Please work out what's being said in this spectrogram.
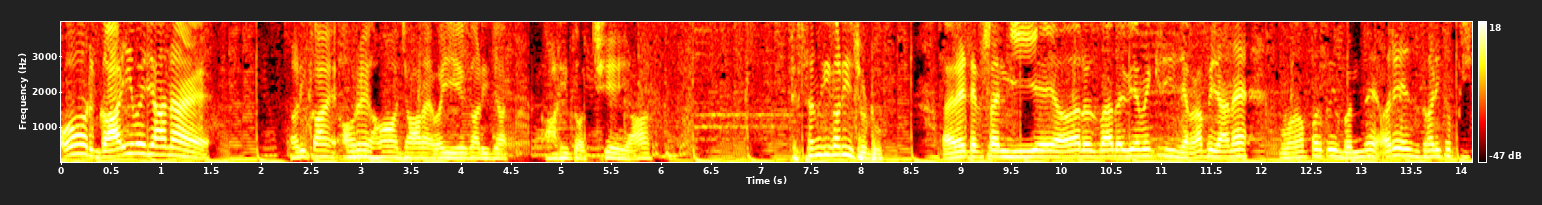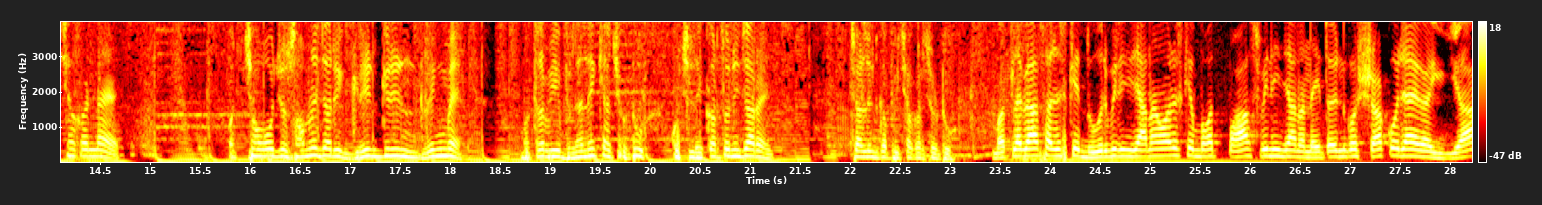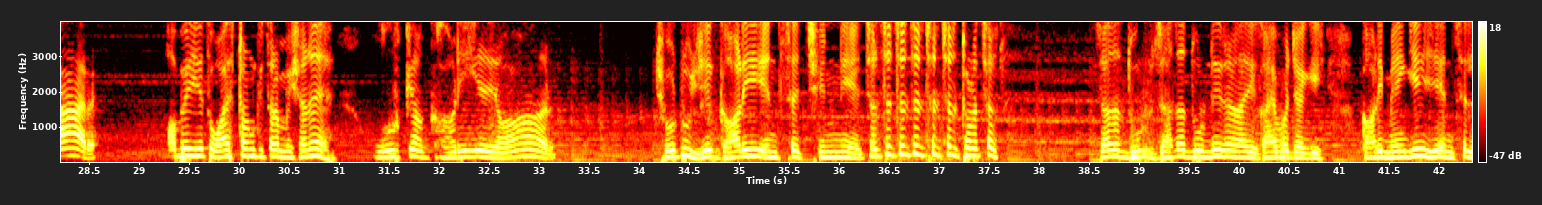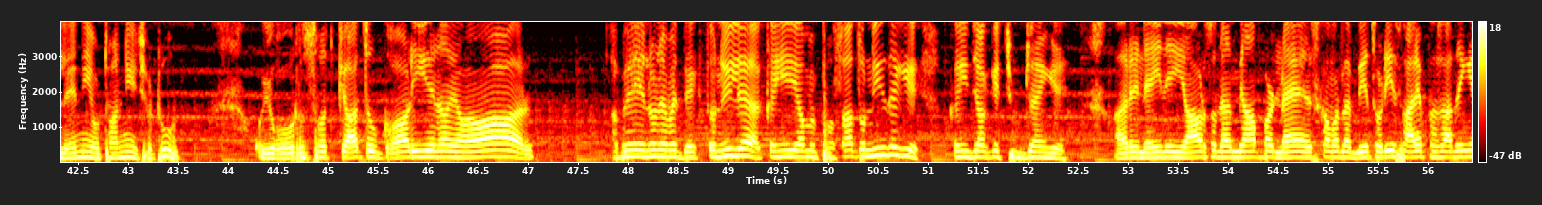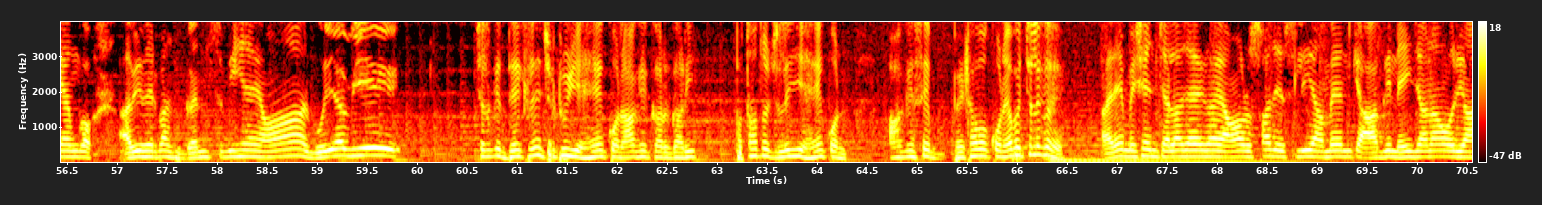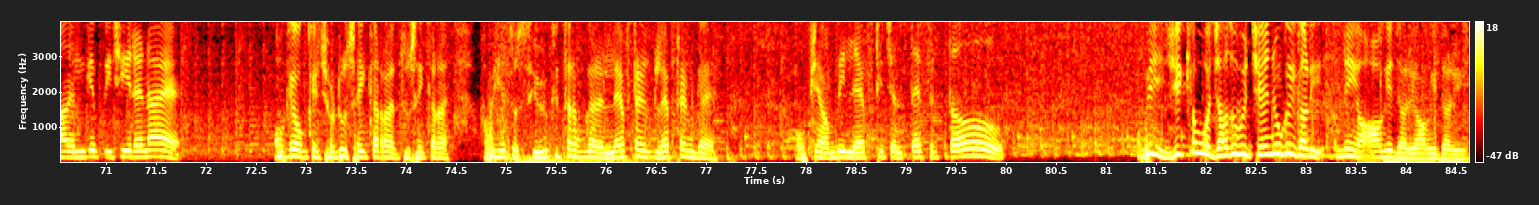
और गाड़ी में जाना है। गाड़ी कहाँ है? अरे हाँ जा रहा है भाई ये गाड़ी जा गाड़ी तो अच्छी है यार। टिप्सन की गाड़ी है छोटू? अरे टिप्सन ये यार उस्ताद अभी हमें किसी जगह पे जाना है वहाँ पर कोई बंदे अरे इस गाड़ी का पीछा करना है। अच्छा वो जो सामने जा रही ग्रीन ग्रीन रिंग में मतलब ये विलन है क्या छोटू? कुछ लेकर तो नहीं जा रहे? चल इनका पीछा कर छोटू। मतलब यार सर इसके दूर भी नहीं जाना और इसके बहुत पास भी नहीं जाना नहीं तो इनको शक हो जाएगा यार। अबे ये तो वाइस टाउन की तरफ़ मिशन है। और क्या गाड़ी है यार? छोटू ये गाड़ी इनसे छीननी है। चल चल चल चल चल चल थोड़ा चल। ज़्यादा दूर ज़्यादा दूर नहीं रहना ये गायब हो जाएगी। गाड़ी महँगी है ये इनसे लेनी है उठानी है छोटू। यार उस्ताद क्या तो गाड़ी है ना यार। अबे इन्होंने हमें देख तो नहीं लिया। कहीं ये हमें फंसा तो नहीं देंगे? कहीं जाके छुप जाएँगे। अरे नहीं नहीं यार सुन हम यहाँ पर नए इसका मतलब ये थोड़ी सारे फंसा देंगे हमको। अभी मेरे पास गन्स भी हैं यार गोलियाँ भी है। चल के देख लें छोटू ये है कौन? आगे कर गाड़ी। पता तो चले ये है कौन? आगे से बैठा हुआ कौन है? अबे चले गए। अरे मिशन चला जाएगा यार उस्ताद इसलिए हमें इनके आगे नहीं जाना और यहाँ इनके पीछे ही रहना है। ओके ओके छोटू सही कर रहा है तू सही कर रहा है। अबे ये तो सीयू की तरफ़ गए लेफ़्ट हैंड लेफ़्ट हैंड गए। ओके हम भी लेफ़्ट ही चलते हैं फिर तो। अभी ये क्या हुआ? जादू में चेंज हो गई गाड़ी। नहीं आगे जा रही आगे जा रही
